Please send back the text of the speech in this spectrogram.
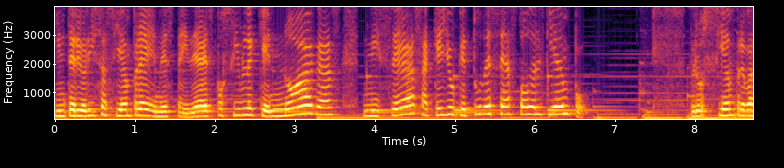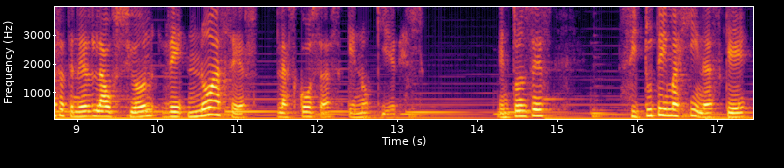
Interioriza siempre en esta idea. Es posible que no hagas ni seas aquello que tú deseas todo el tiempo. Pero siempre vas a tener la opción de no hacer las cosas que no quieres. Entonces, si tú te imaginas que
